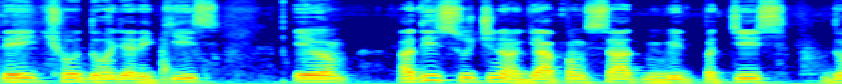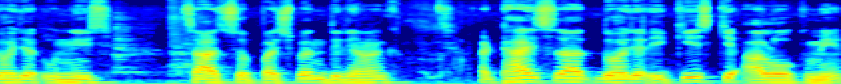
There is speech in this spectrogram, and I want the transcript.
तेईस छः दो हज़ार इक्कीस, एवं अधिसूचना ज्ञापन सात, विविध पच्चीस दो हज़ार उन्नीस, सात सौ पचपन दिनांक अट्ठाईस सात दो हज़ार इक्कीस के आलोक में,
